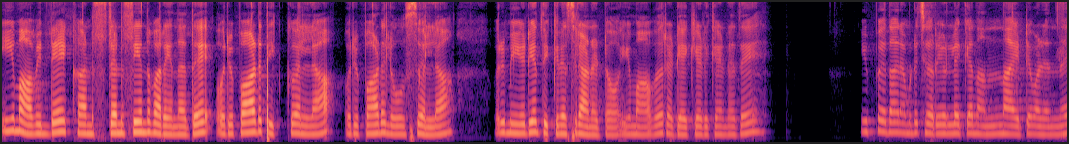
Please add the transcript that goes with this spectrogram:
ഈ മാവിന്റെ കൺസിസ്റ്റൻസി എന്ന് പറയുന്നത് ഒരുപാട് തിക്കും അല്ല ഒരുപാട് ലൂസുമല്ല ഒരു മീഡിയം തിക്നെസ്സിലാണ് കേട്ടോ ഈ മാവ് റെഡിയാക്കി എടുക്കേണ്ടത്. ഇപ്പോൾ ഇതാ നമ്മുടെ ചെറിയുള്ളിലൊക്കെ നന്നായിട്ട് വഴന്ന്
